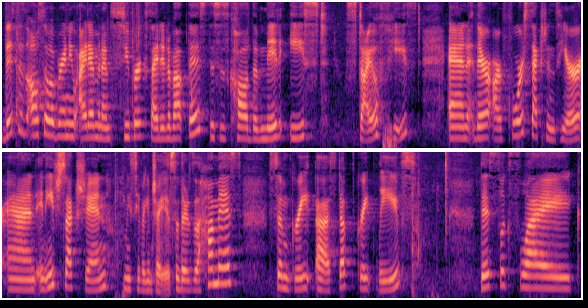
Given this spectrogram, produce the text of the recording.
This is also a brand new item, and I'm super excited about this. This is called the Mid-East style feast. And there are four sections here, and in each section, let me see if I can show you. So there's the hummus, some great uh, stuffed grape leaves. This looks like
